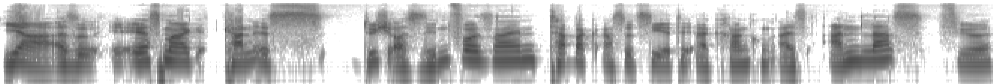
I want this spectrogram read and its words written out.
Ja, also erstmal kann es durchaus sinnvoll sein, tabakassoziierte Erkrankungen als Anlass für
